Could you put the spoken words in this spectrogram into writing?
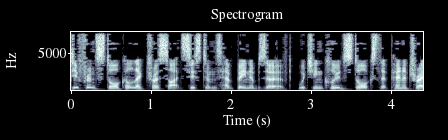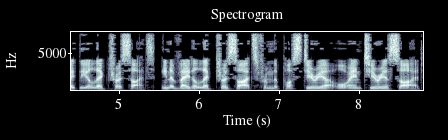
Different stalk electrocyte systems have been observed, which include stalks that penetrate the electrocytes, innervate electrocytes from the posterior or anterior side.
